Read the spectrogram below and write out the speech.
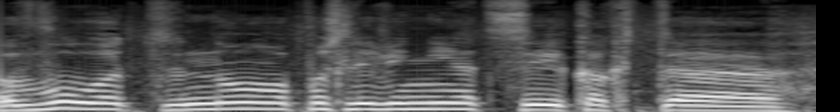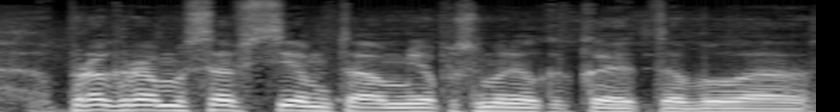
Вот, но после Венеции как-то программа совсем там, я посмотрел, какая-то была,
